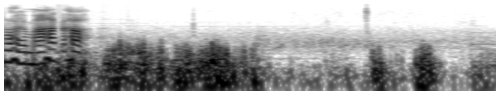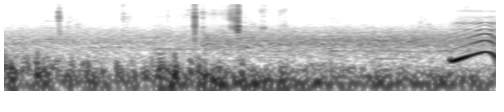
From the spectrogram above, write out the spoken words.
อร่อยมากค่ะ อืม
